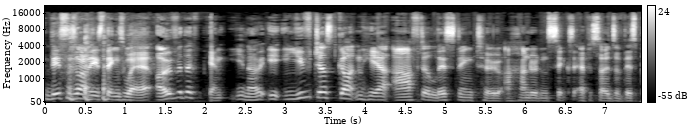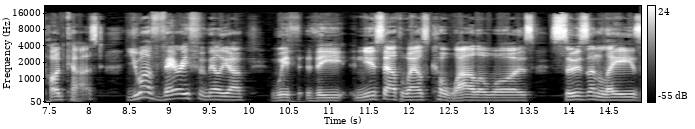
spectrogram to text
this is one of these things where over the and you know y- you've just gotten here after listening to 106 episodes of this podcast you are very familiar with the New South Wales koala wars Susan Lee's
